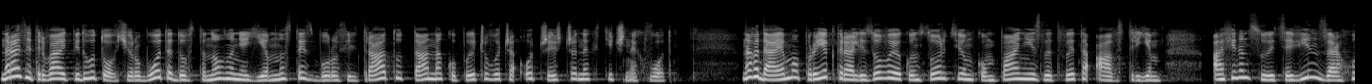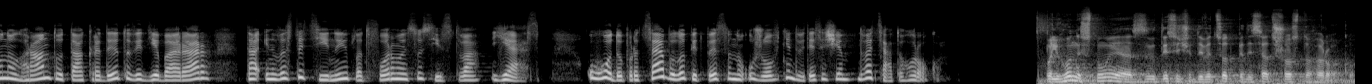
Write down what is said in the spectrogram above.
Наразі тривають підготовчі роботи до встановлення ємностей збору фільтрату та накопичувача очищених стічних вод. Нагадаємо, проєкт реалізовує консорціум компаній з Литви та Австрії. А фінансується він за рахунок гранту та кредиту від ЄБРР та інвестиційної платформи сусідства ЄС. Угоду про це було підписано у жовтні 2020 року. Полігон існує з 1956 року.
